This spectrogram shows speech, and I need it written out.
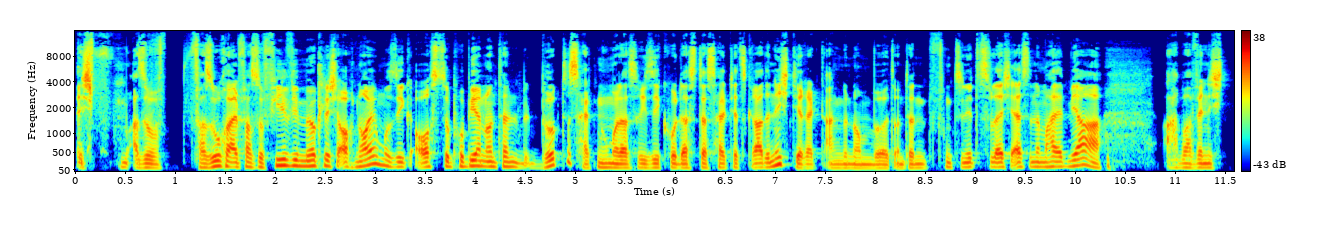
ich, also versuche einfach so viel wie möglich auch neue Musik auszuprobieren und dann birgt es halt nun mal das Risiko, dass das halt jetzt gerade nicht direkt angenommen wird und dann funktioniert es vielleicht erst in einem halben Jahr. Aber wenn ich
